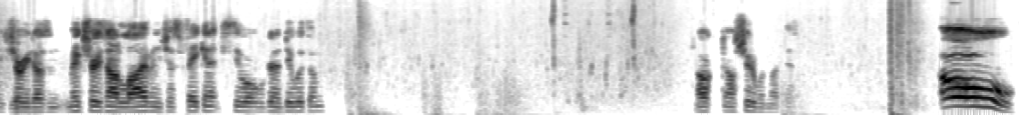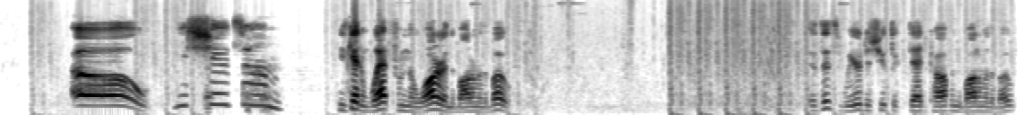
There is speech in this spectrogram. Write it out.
Make sure he doesn't. Make sure he's not alive and he's just faking it to see what we're gonna do with him. I'll I'll shoot him with my pistol. Oh! Oh! He shoots him. He's getting wet from the water in the bottom of the boat. Is this weird to shoot the dead cop in the bottom of the boat?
